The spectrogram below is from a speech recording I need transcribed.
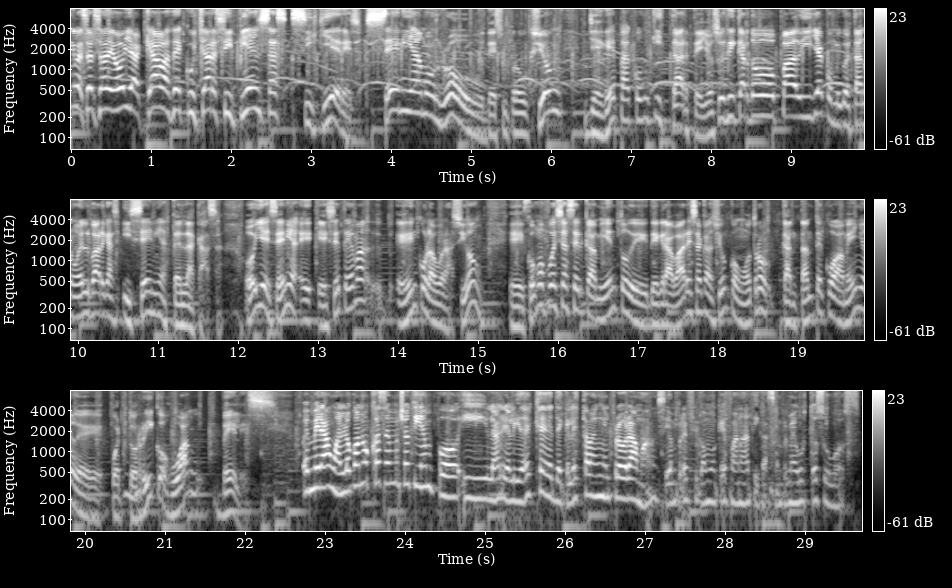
En la salsa de hoy acabas de escuchar Si piensas, si quieres, Senia Monroe de su producción Llegué para conquistarte. Yo soy Ricardo Padilla, conmigo está Noel Vargas y Senia está en la casa. Oye, Senia, eh, ese tema es en colaboración. Eh, ¿Cómo fue ese acercamiento de, de grabar esa canción con otro cantante coameño de Puerto Rico, Juan Vélez? Pues mira, Juan lo conozco hace mucho tiempo y la realidad es que desde que él estaba en el programa siempre fui como que fanática, siempre me gustó su voz.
